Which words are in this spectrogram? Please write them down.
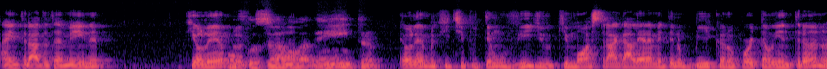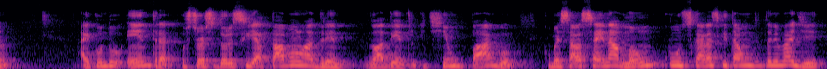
a entrada também, né? Que eu lembro. Confusão lá dentro. Eu lembro que, tipo, tem um vídeo que mostra a galera metendo bica no portão e entrando. Aí quando entra, os torcedores que já estavam lá dentro, lá dentro, que tinham pago, começaram a sair na mão com os caras que estavam tentando invadir.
